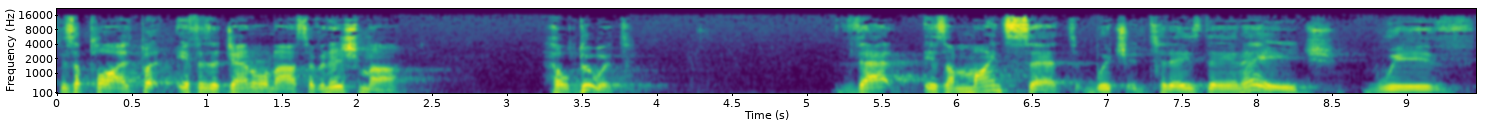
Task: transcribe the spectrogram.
this applies, but if it's a general nas of an Ishma, he'll do it that is a mindset which in today's day and age with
